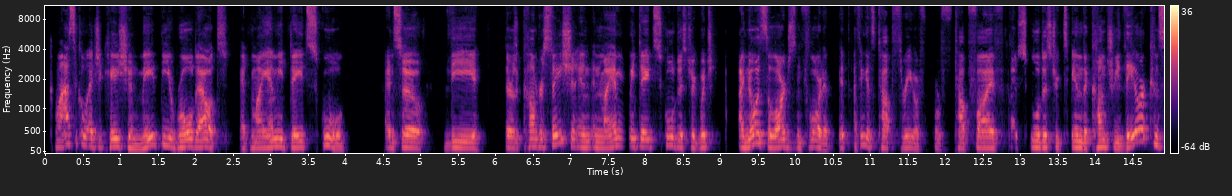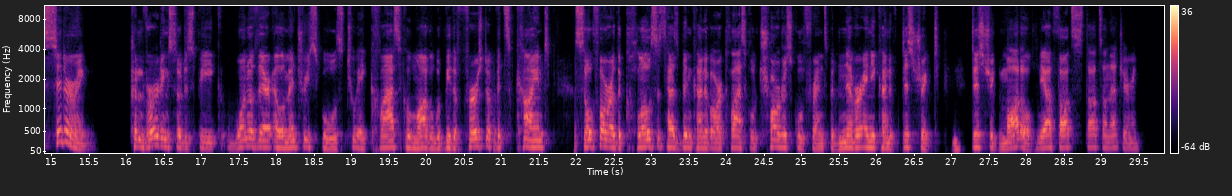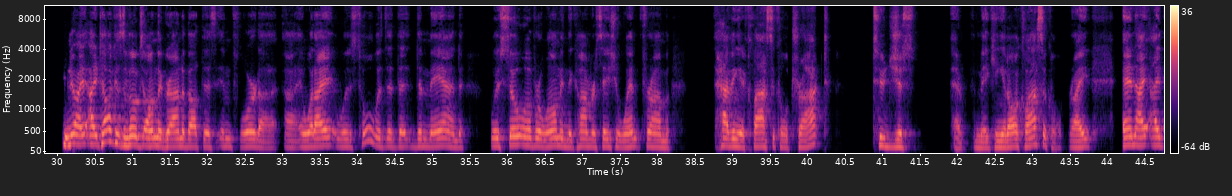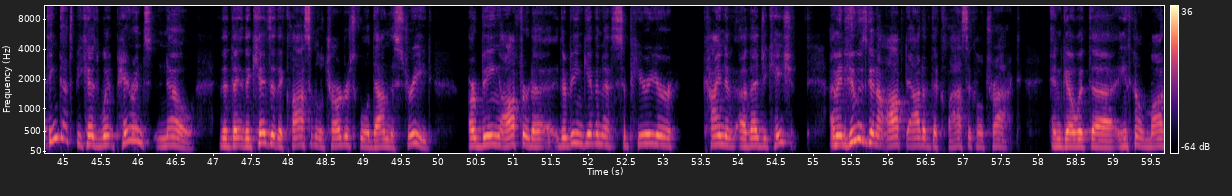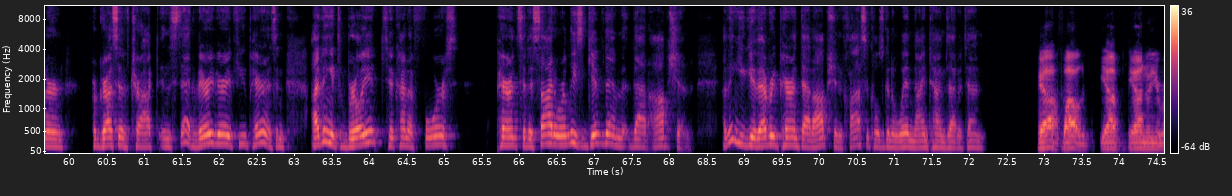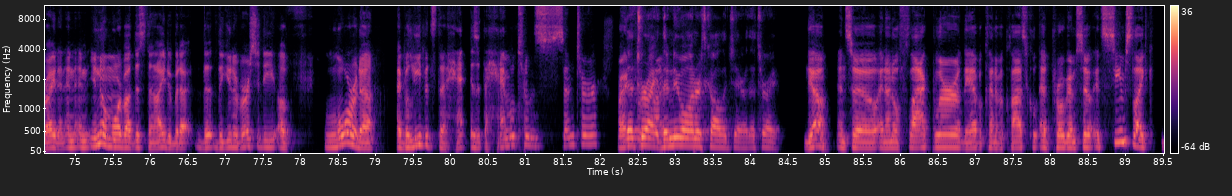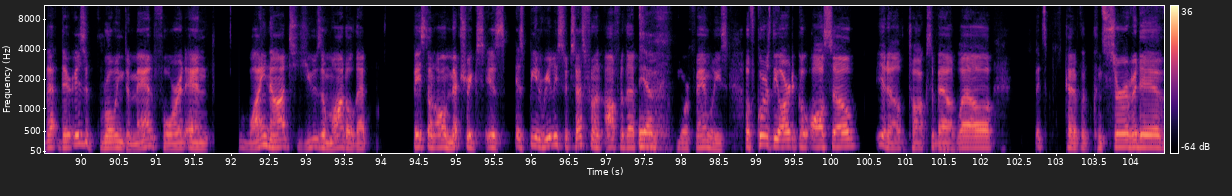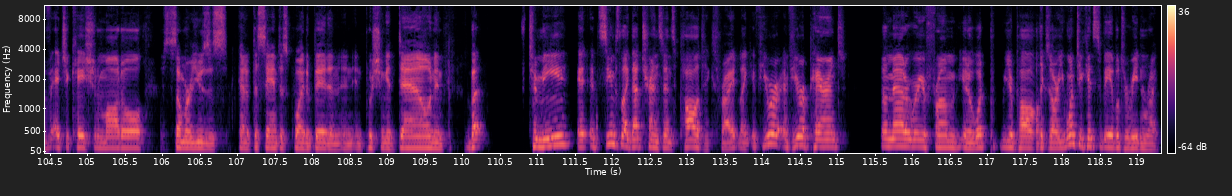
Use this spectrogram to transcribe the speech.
Classical Education May Be Rolled Out at Miami Dade School. And so the there's a conversation in, in Miami Dade School District, which I know it's the largest in Florida. It, I think it's top three or, or top five school districts in the country. They are considering converting, so to speak, one of their elementary schools to a classical model, would be the first of its kind so far, the closest has been kind of our classical charter school friends, but never any kind of district district model. Yeah, thoughts thoughts on that, Jeremy? You know, I, I talked to some folks on the ground about this in Florida, uh, and what I was told was that the demand was so overwhelming. The conversation went from having a classical tract to just making it all classical, right? And I, I think that's because when parents know that the, the kids at the classical charter school down the street are being offered a they're being given a superior kind of, of education. I mean, who is going to opt out of the classical tract and go with the, you know, modern progressive tract instead? Very, very few parents. And I think it's brilliant to kind of force parents to decide or at least give them that option. I think you give every parent that option, classical is going to win nine times out of 10. Yeah. Wow. Yeah. Yeah. No, you're right. And, and, and you know more about this than I do, but I, the, the University of Florida I believe it's the is it the Hamilton Center, right? That's right, the new honors college there. That's right. Yeah, and so and I know Flagler they have a kind of a classical ed program, so it seems like that there is a growing demand for it, and why not use a model that, based on all metrics, is is being really successful and offer that to yeah. more families. Of course, the article also you know talks about well it's kind of a conservative education model. Sommer uses kind of DeSantis quite a bit and, and, and pushing it down. And but to me, it, it, seems like that transcends politics, right? Like if you're if you're a parent, doesn't matter where you're from, you know what your politics are. You want your kids to be able to read and write.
